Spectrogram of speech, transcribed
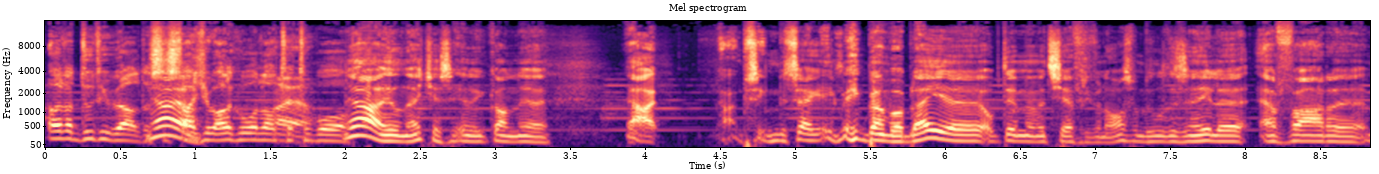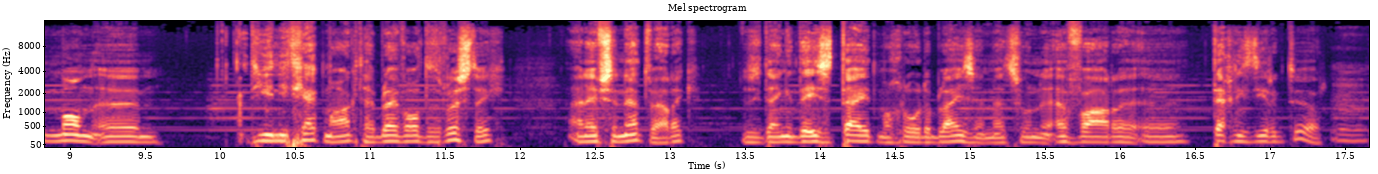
Oh, dat doet hij wel. Dus Ja, dan ja. staat je wel gewoon altijd Ah, ja. te woord. Ja, heel netjes. En ik kan, eh, ja, dus ik moet zeggen, ik, ben wel blij eh, op dit moment met Jeffrey van As. Ik bedoel, het is een hele ervaren man eh, die je niet gek maakt. Hij blijft altijd rustig en heeft zijn netwerk. Dus ik denk in deze tijd mag Rode blij zijn met zo'n ervaren eh, technisch directeur. Mm.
